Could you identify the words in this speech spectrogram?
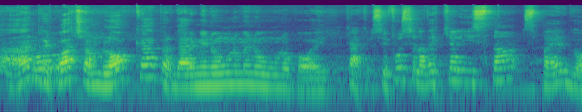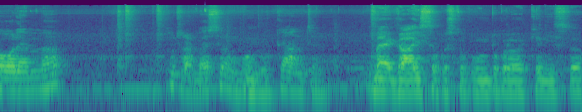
Ah, Andre qua ci blocca per dare meno 1, meno 1 poi. Cacchio, se fosse la vecchia lista, Spire Golem potrebbe essere un buon Mm. bloccante. Beh, Geist a questo punto, con la vecchia lista.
